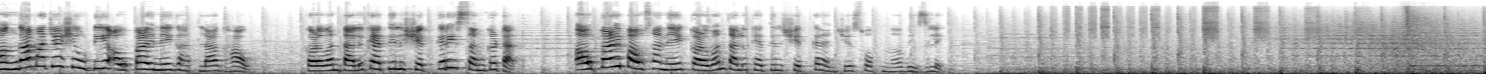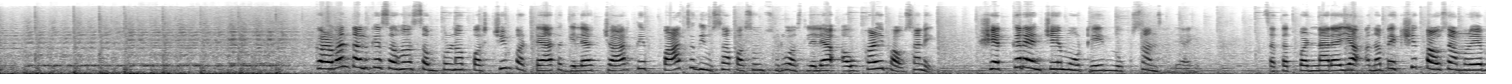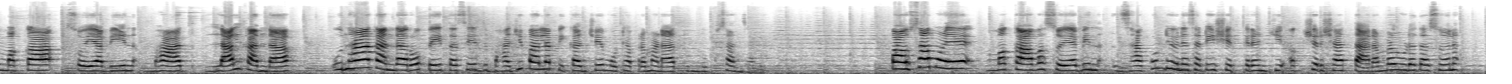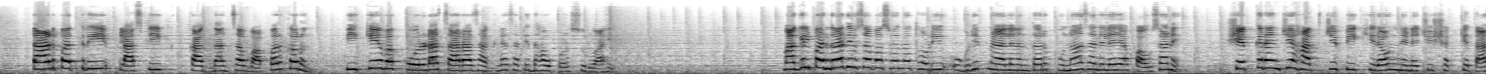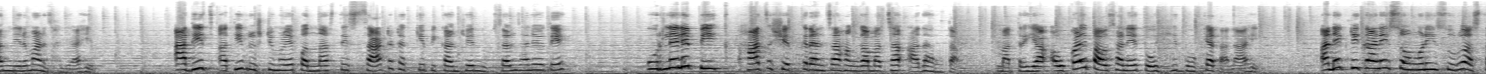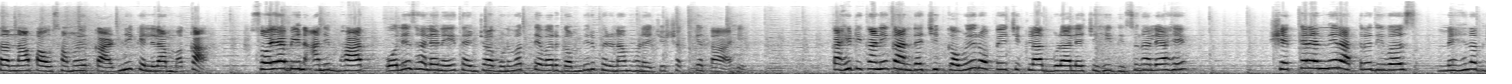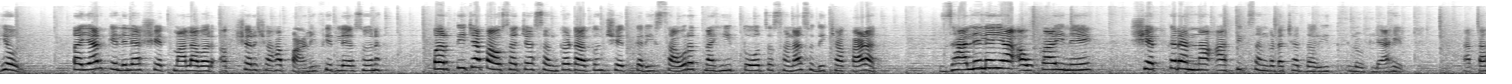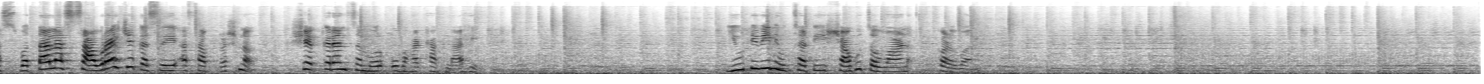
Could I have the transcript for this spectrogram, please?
हंगामाच्या शेवटी अवकाळीने घातला घाव. कळवण तालुक्यातील शेतकरी संकटात. अवकाळी पावसाने कळवण तालुक्यातील शेतकऱ्यांचे स्वप्न भिजले. कळवण तालुक्यासह संपूर्ण पश्चिम पट्ट्यात गेल्या चार ते पाच दिवसापासून सुरू असलेल्या अवकाळी पावसाने शेतकऱ्यांचे मोठे नुकसान झाले आहे. सतत पडणाऱ्या या अनपेक्षित पावसामुळे मका सोयाबीन भात लाल कांदा उन्हाळा कांदा रोपे तसेच भाजीपाला पिकांचे मोठ्या प्रमाणात नुकसान झाले. पावसामुळे मका व सोयाबीन झाकून ठेवण्यासाठी शेतकऱ्यांची अक्षरशः तारांबळ उडत असून ताडपत्री प्लास्टिक कागदांचा वापर करून पिके व कोरडा चारा झाकण्यासाठी धावपळ सुरू आहे. मागील पंधरा दिवसापासून थोडी उघडीप मिळाल्यानंतर पुन्हा झालेल्या या पावसाने शेतकऱ्यांचे हातचे पीक हिरावून नेण्याची शक्यता निर्माण झाली आहे. आधीच अतिवृष्टीमुळे पन्नास ते साठ टक्के पिकांचे नुकसान झाले होते. उरलेले पीक हाच शेतकऱ्यांचा हंगामाचा आधार होता. मात्र या अवकाळी पावसाने तोही धोक्यात आला आहे. अनेक ठिकाणी सोंगणी सुरू असताना पावसामुळे काढणी केलेला मका सोयाबीन आणि भात ओले झाल्याने त्यांच्या गुणवत्तेवर गंभीर परिणाम होण्याची शक्यता आहे. काही ठिकाणी कांद्याची कवळी रोपे चिखलात बुडाल्याचेही दिसून आले आहे. शेतकऱ्यांनी रात्रदिवस मेहनत घेऊन तयार केलेल्या शेतमालावर अक्षरशः पाणी फिरले असून परतीच्या पावसाच्या संकटातून शेतकरी सावरत नाही तोच सणासुदीच्या काळात झालेल्या या अवकाळीने शेतकऱ्यांना आर्थिक संकटाच्या दरीत लोटले आहे. आता स्वतःला सावरायचे कसे असा प्रश्न शेतकऱ्यांसमोर उभा ठाकला आहे. यू टी व्ही न्यूजसाठी शाहू चव्हाण कळवण.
